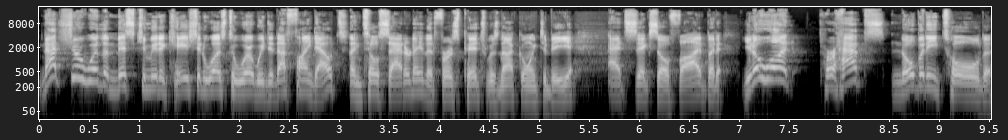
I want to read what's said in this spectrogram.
Not sure where the miscommunication was to where we did not find out until Saturday that first pitch was not going to be at 6:05, but you know what? Perhaps nobody told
